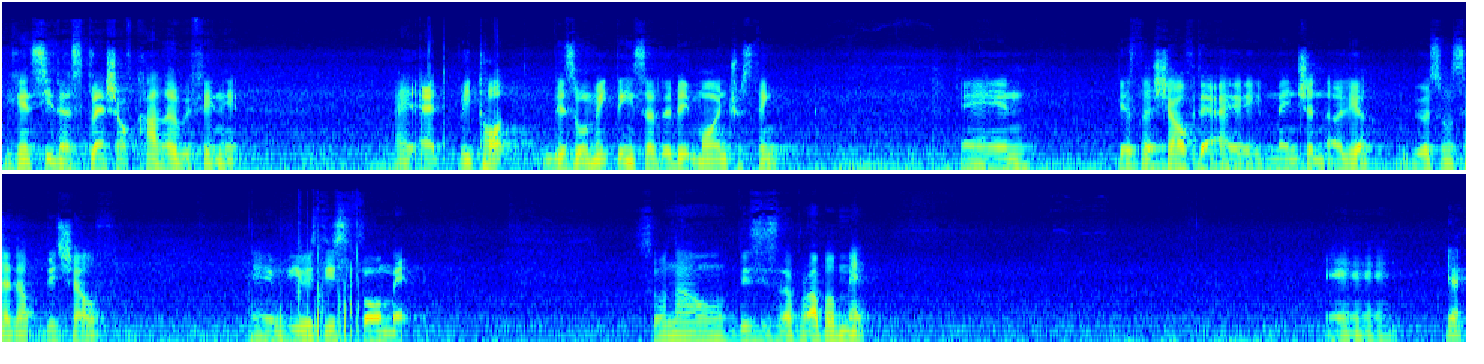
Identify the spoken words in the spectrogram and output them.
you can see the splash of color within it. I, I, we thought this will make things a little bit more interesting. And here's the shelf that I mentioned earlier. We also set up this shelf and we use this floor mat. So now this is a rubber mat. And yeah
